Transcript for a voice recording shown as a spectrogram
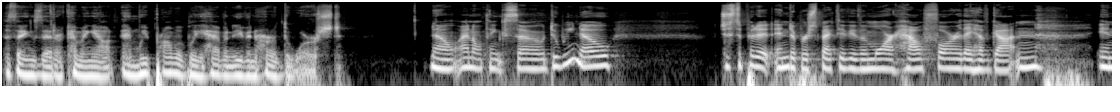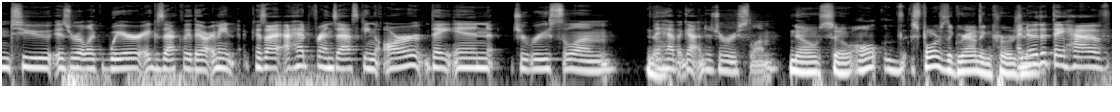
the things that are coming out, and we probably haven't even heard the worst. No, I don't think so. Do we know, just to put it into perspective even more, how far they have gotten into Israel? Like where exactly they are? I mean, because I, I had friends asking, are they in Jerusalem? They haven't gotten to Jerusalem. No, so all as far as the ground incursion, I know that they have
